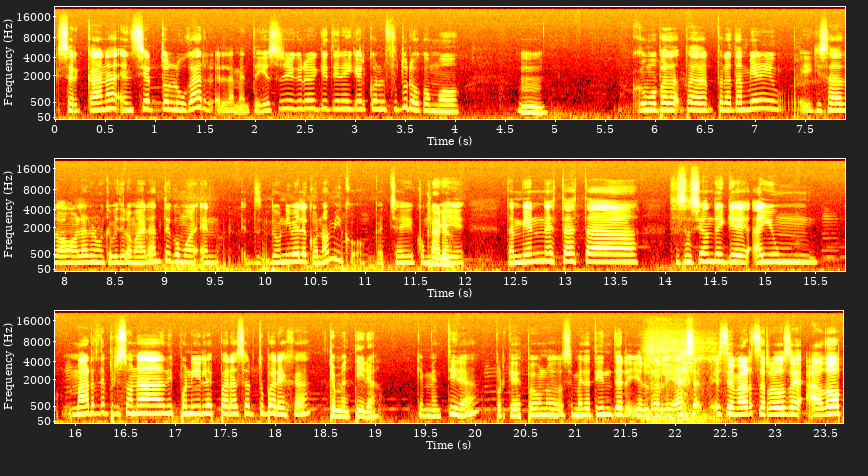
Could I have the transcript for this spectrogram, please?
cercanas en cierto lugar en la mente. Y eso yo creo que tiene que ver con el futuro, como Mm. Como para, para, para también, y, y quizás lo vamos a hablar en un capítulo más adelante, como en, de un nivel económico, ¿cachai? Como Claro. que también está esta sensación de que hay un mar de personas disponibles para ser tu pareja, Qué mentira. que es mentira, porque después uno se mete a Tinder y en realidad ese, ese mar se reduce a dos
